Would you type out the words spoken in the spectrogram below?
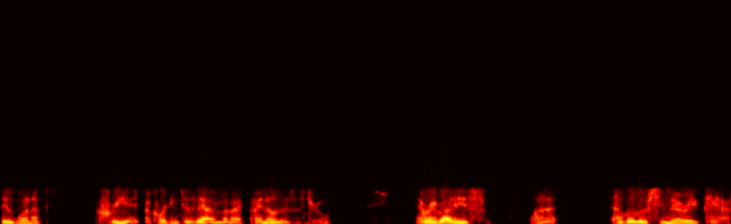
They want to create, according to them, and I, I know this is true, everybody's an evolutionary path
